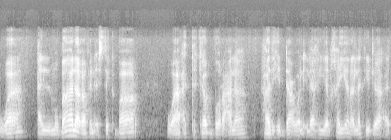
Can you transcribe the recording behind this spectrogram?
والمبالغة في الاستكبار والتكبر على هذه الدعوة الإلهية الخيرة التي جاءت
